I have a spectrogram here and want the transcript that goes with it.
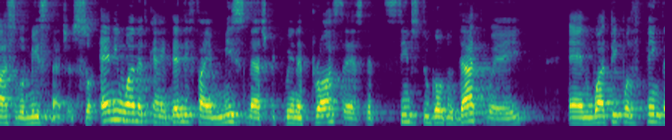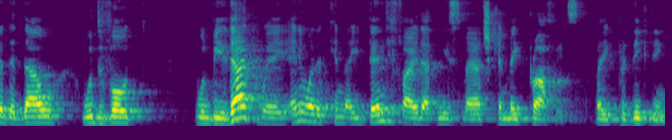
possible mismatches. So anyone that can identify a mismatch between a process that seems to go to that way and what people think that the DAO would vote will be that way, anyone that can identify that mismatch can make profits by predicting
